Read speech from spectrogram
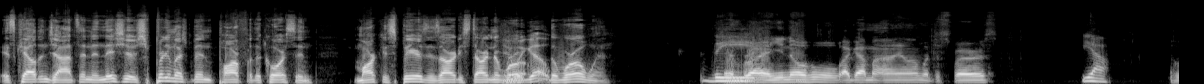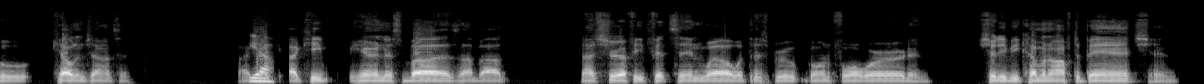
is Keldon Johnson. And this year's pretty much been par for the course. And Marcus Spears is already starting the, Here whirl- the whirlwind. And Brian, you know who I got my eye on with the Spurs? yeah, Who Keldon Johnson. Like, Yeah. I, I keep hearing this buzz about not sure if he fits in well with this group going forward and should he be coming off the bench and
